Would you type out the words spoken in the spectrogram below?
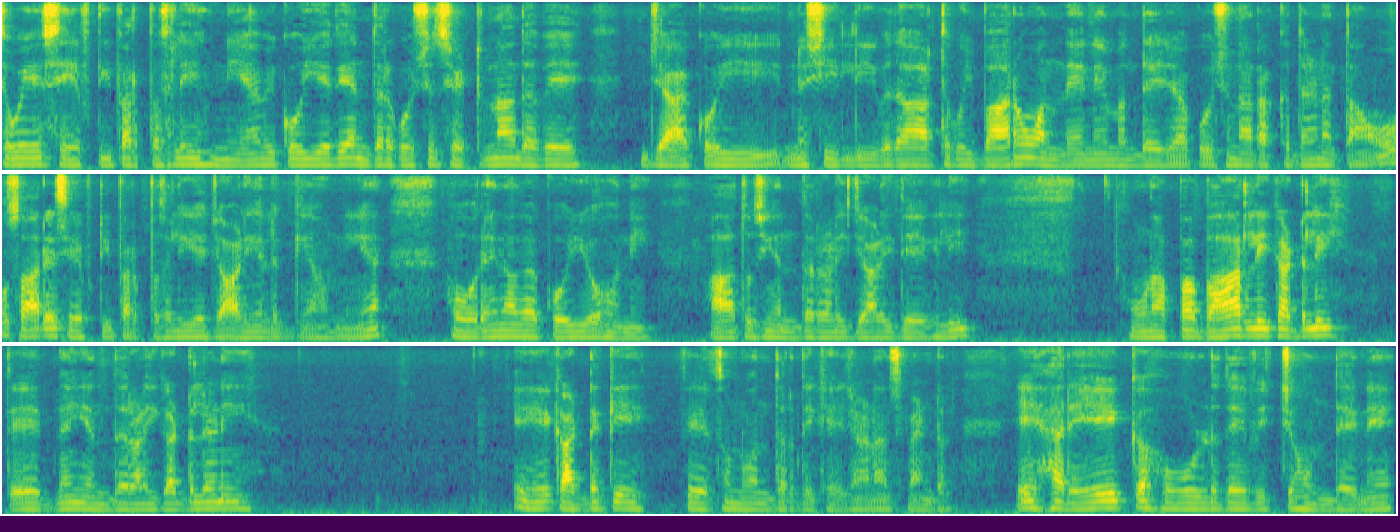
ਤੋ ਇਹ ਸੇਫਟੀ ਪਰਪਸ ਲਈ ਹੁੰਨੀ ਆ ਵੀ ਕੋਈ ਇਹਦੇ ਅੰਦਰ ਕੁਝ ਸਿੱਟ ਨਾ ਦਵੇ, ਜਾਂ ਕੋਈ ਨਸ਼ੀਲੀ ਪਦਾਰਥ ਕੋਈ ਬਾਹਰੋਂ ਆਉਂਦੇ ਨੇ ਬੰਦੇ ਜਾਂ ਕੁਝ ਨਾ ਰੱਖ ਦੇਣ, ਤਾਂ ਉਹ ਸਾਰੇ ਸੇਫਟੀ ਪਰਪਸ ਲਈ ਇਹ ਜਾਲੀਆਂ ਲੱਗੀਆਂ ਹੁੰਦੀਆਂ। ਹੋਰ ਇਹਨਾਂ ਦਾ ਕੋਈ ਉਹ ਨਹੀਂ। ਆ ਤੁਸੀਂ ਅੰਦਰ ਵਾਲੀ ਜਾਲੀ ਦੇਖ ਲਈ। ਹੁਣ ਆਪਾਂ ਬਾਹਰਲੀ ਕੱਢ ਲਈ ਤੇ ਇਦਾਂ ਹੀ ਅੰਦਰ ਵਾਲੀ ਕੱਢ ਲੈਣੀ। ਇਹ ਕੱਢ ਕੇ ਫਿਰ ਤੁਹਾਨੂੰ ਅੰਦਰ ਦਿਖੇ ਜਾਣਾ ਸਪੈਂਡਲ। ਇਹ ਹਰੇਕ ਹੋਲਡ ਦੇ ਵਿੱਚ ਹੁੰਦੇ ਨੇ।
